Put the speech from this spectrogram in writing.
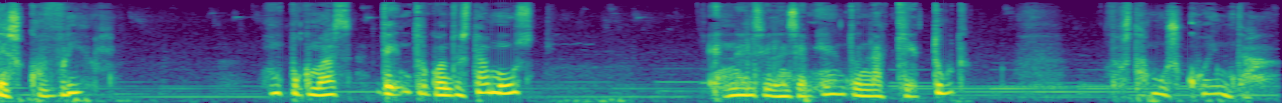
descubrir un poco más dentro cuando estamos en el silenciamiento, en la quietud. Nos damos cuenta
